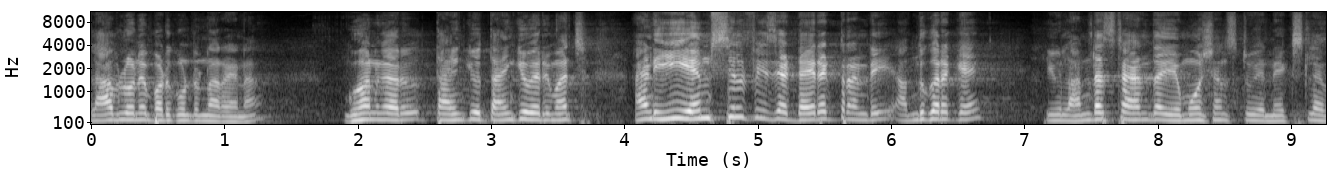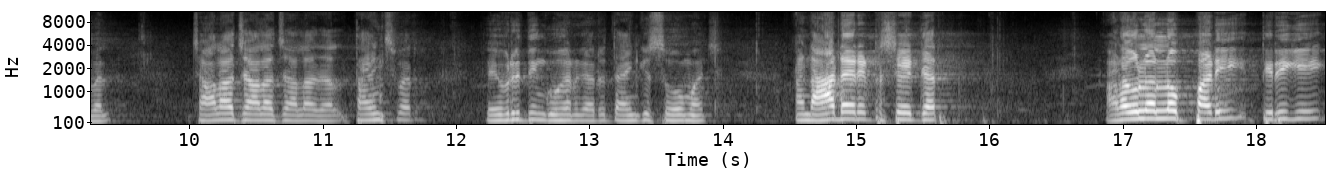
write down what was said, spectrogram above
ల్యాబ్లోనే పడుకుంటున్నారు ఆయన. గుహన్ గారు thank you thank you very much and ఈ ఎంసెల్ఫ్ ఈజ్ ఎ డైరెక్టర్ అండి. అందుకొరకే you will understand the emotions to a next level చాలా చాలా చాలా థ్యాంక్స్ ఫర్ ఎవ్రీథింగ్ గుహన్ గారు. Thank you so much and ఆ డైరెక్టర్ శేఖర్. అడవులలో పడి తిరిగి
